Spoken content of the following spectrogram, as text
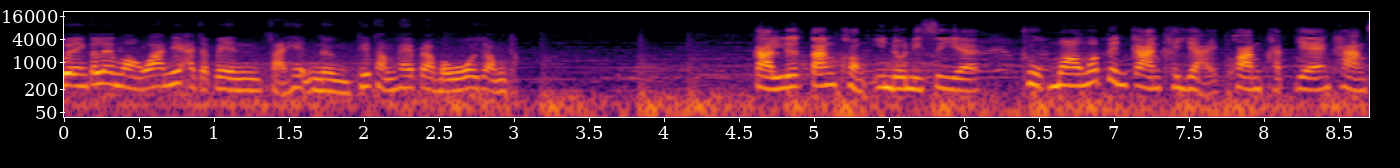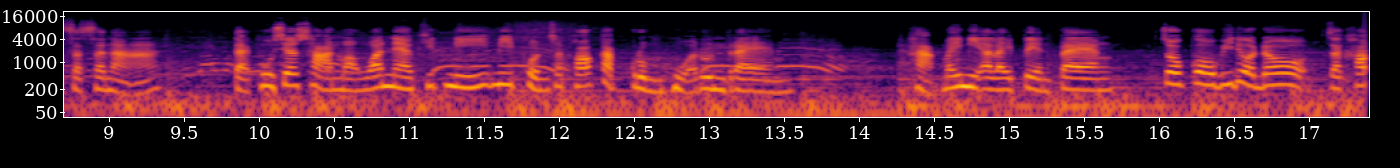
ตัวเองก็เลยมองว่านี่อาจจะเป็นสาเหตุหนึ่งที่ทำให้ปราโบโวยอมการเลือกตั้งของอินโดนีเซียถูกมองว่าเป็นการขยายความขัดแย้งทางศาสนา แต่ผู้เชี่ยวชาญมองว่าแนวคิดนี้มีผลเฉพาะกับกลุ่มหัวรุนแรง หากไม่มีอะไรเปลี่ยนแปลง โจโกวิโดโดจะเข้า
